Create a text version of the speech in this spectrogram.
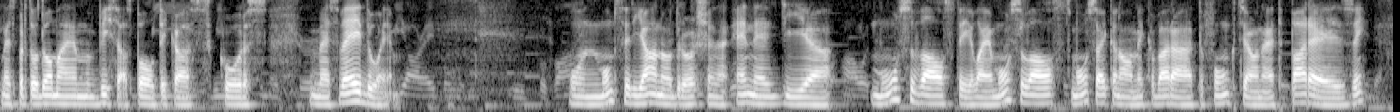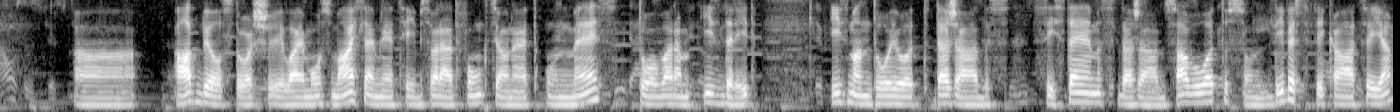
Mēs par to domājam visās politikās, kuras mēs veidojam. Un mums ir jānodrošina enerģija mūsu valstī, lai mūsu valsts, mūsu ekonomika varētu funkcionēt pareizi, atbilstoši, lai mūsu mājsaimniecības varētu funkcionēt, un mēs to varam izdarīt, izmantojot dažādas sistēmas, dažādus avotus un diversifikācija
